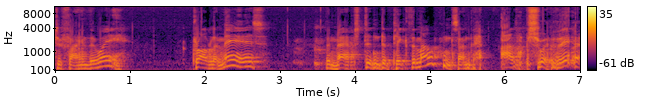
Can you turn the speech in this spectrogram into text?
to find the way. Problem is, the maps didn't depict the mountains, and the Alps were there.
